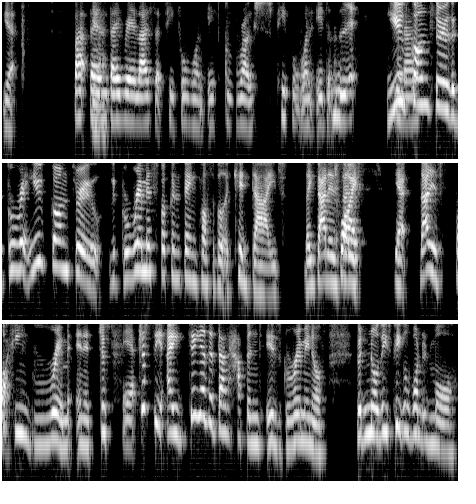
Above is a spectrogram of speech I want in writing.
Yeah. But then Yeah. they realized that people wanted gross. People wanted. bleh. You've know. gone through the you've gone through the grimmest fucking thing possible. A kid died. Like that is that is- twice. yeah, that is Twice. fucking grim. And it just Yeah. just the idea that that happened is grim enough. But no, these people wanted more.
